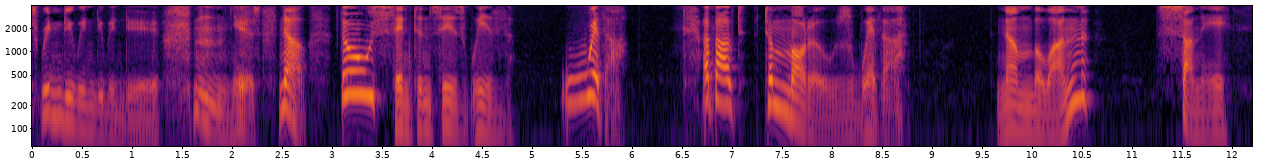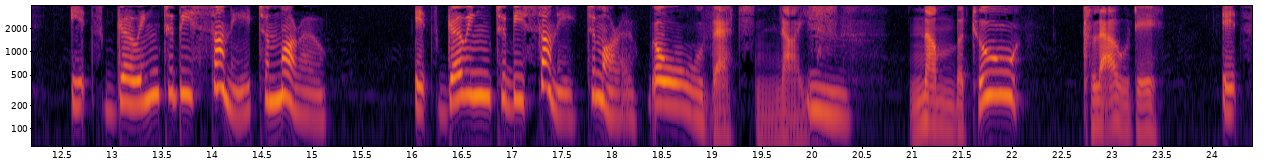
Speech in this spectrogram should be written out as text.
It's windy, windy, windy. Hmm, yes. Now, those sentences with weather. About tomorrow's weather. Number one, sunny. It's going to be sunny tomorrow. It's going to be sunny tomorrow. Oh, that's nice. Number two, cloudy. It's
